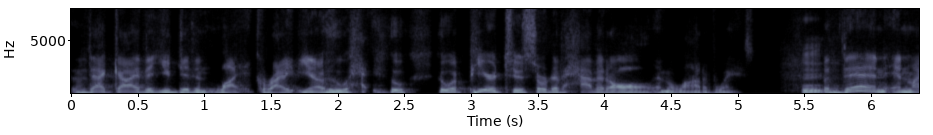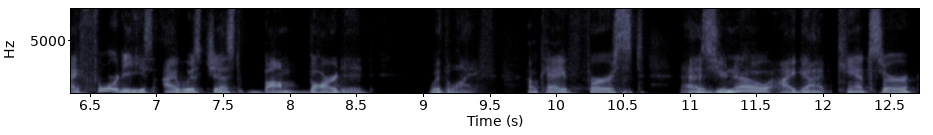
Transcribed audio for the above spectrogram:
that guy that you didn't like, right? You know, who who who appeared to sort of have it all in a lot of ways. Hmm. But then in my 40s, I was just bombarded with life. Okay. First, as you know, I got cancer,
